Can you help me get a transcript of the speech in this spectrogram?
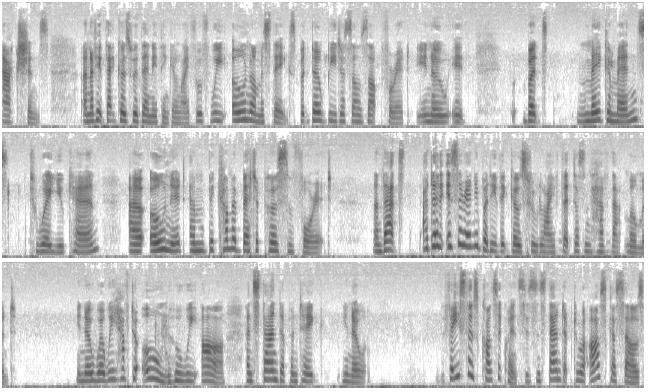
actions. And I think that goes with anything in life. If we own our mistakes, but don't beat ourselves up for it, you know, it, but make amends to where you can, uh, own it, and become a better person for it. And that's, I don't, is there anybody that goes through life that doesn't have that moment? You know, where we have to own who we are and stand up and take, you know, face those consequences and stand up to ask ourselves,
